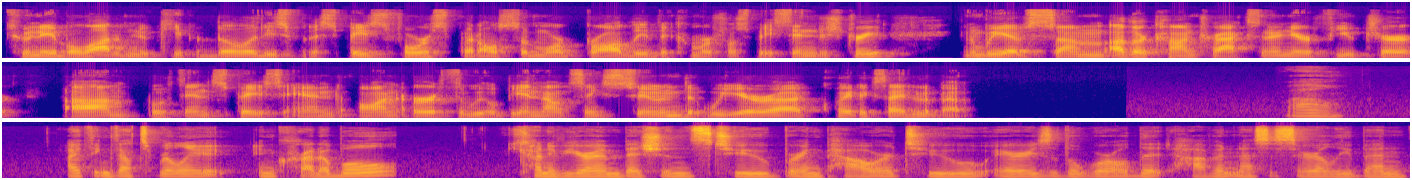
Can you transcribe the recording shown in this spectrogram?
to enable a lot of new capabilities for the Space Force, but also more broadly the commercial space industry. And we have some other contracts in the near future um, both in space and on Earth that we will be announcing soon that we are uh, quite excited about. Wow. I think that's really incredible. Kind of your ambitions to bring power to areas of the world that haven't necessarily been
